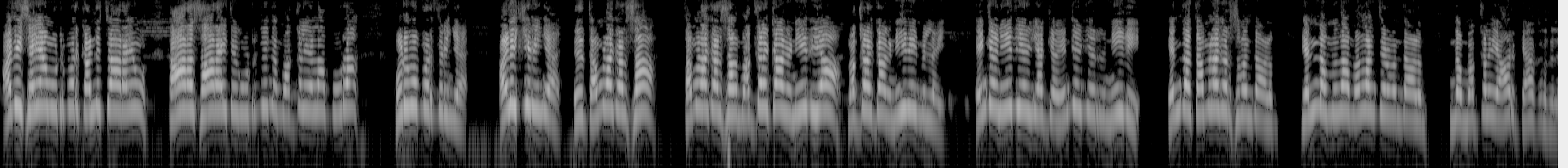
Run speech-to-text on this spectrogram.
அதை செய்யாம விட்டு போய் கள்ளுச்சாராயம் கார சாராயத்தை விட்டுட்டு இந்த மக்களை எல்லாம் பூரா கொடுமைப்படுத்துறீங்க. அழிக்கிறீங்க. இது தமிழக அரசா? தமிழக அரசால் மக்களுக்காக நீதியா? மக்களுக்காக நீதியும் இல்லை. எங்க நீதியை கேட்க எங்க இருக்கு நீதி? எந்த தமிழக அரசு வந்தாலும் எந்த முதல் முதலமைச்சர் வந்தாலும் இந்த மக்களை யாரும் கேட்கறதில்ல.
